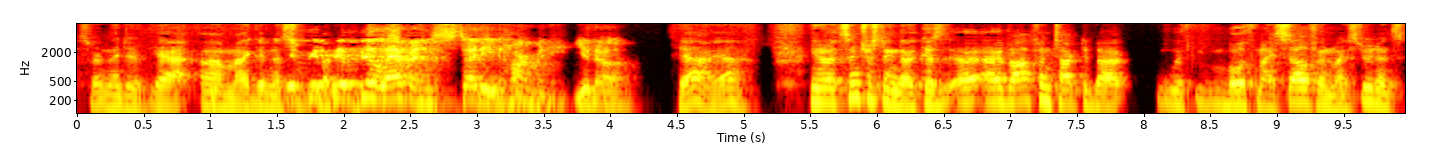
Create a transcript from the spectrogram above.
Certainly do. Yeah. Oh my goodness. Bill, Bill Evans studied harmony, you know. Yeah, yeah. You know, it's interesting though, because I've often talked about with both myself and my students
